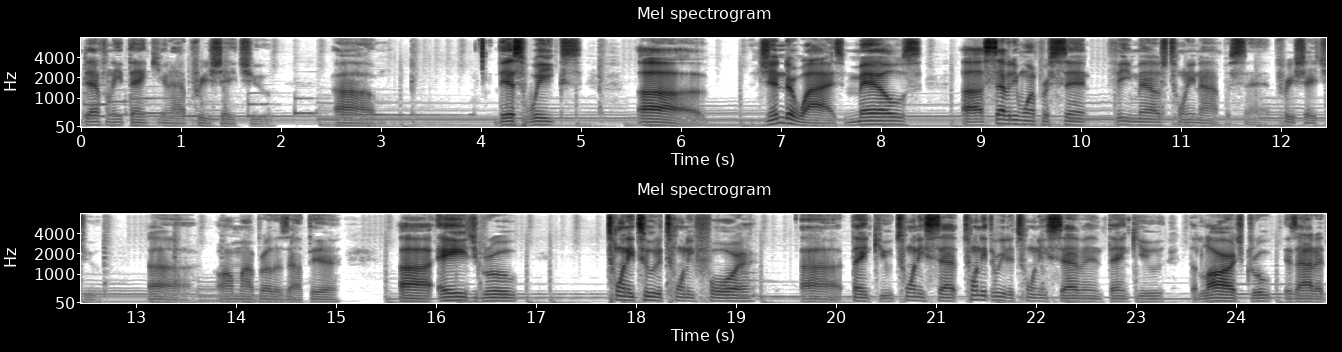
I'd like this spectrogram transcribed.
Definitely thank you, and I appreciate you. Um, this week's uh, gender wise, males uh, 71%, females 29%. Appreciate you, uh, all my brothers out there. Uh, age group 22 to 24, uh, thank you. 27, 23 to 27. Thank you. The large group is out of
